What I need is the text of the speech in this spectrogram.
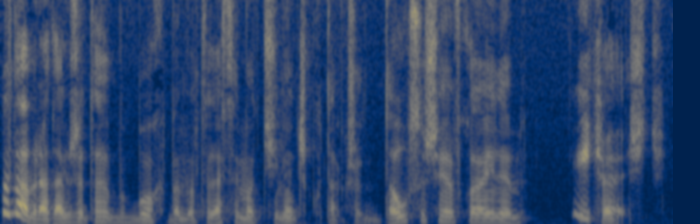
No dobra, także to by było chyba na tyle w tym odcineczku. Także do usłyszenia w kolejnym i cześć.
